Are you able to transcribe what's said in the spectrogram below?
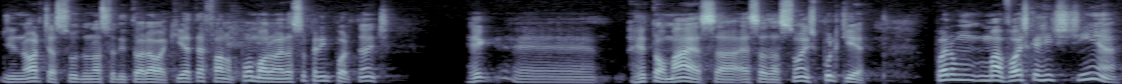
de norte a sul do nosso litoral aqui, até falam, pô, Maurão, era super importante re- é, retomar essa, essas ações, por quê? Porque Era um- uma voz que a gente tinha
